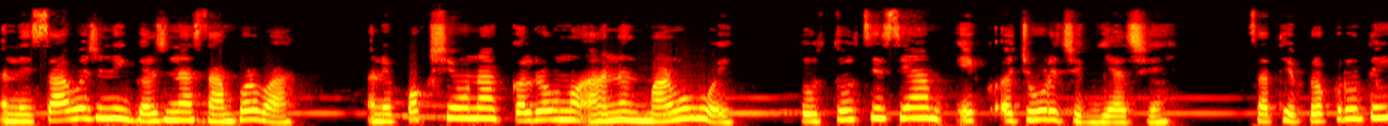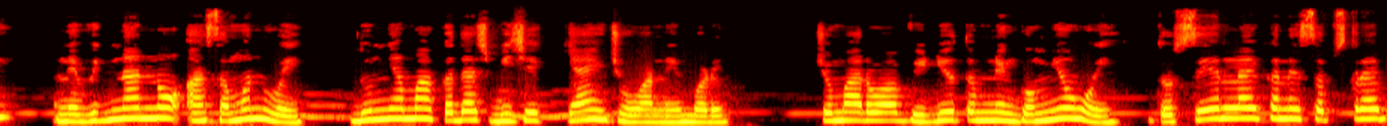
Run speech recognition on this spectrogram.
અને સાવજની ગર્જના સાંભળવા અને પક્ષીઓના કલરવનો આનંદ માણવો હોય તો તુલસી શ્યામ એક અજોડ જગ્યા છે. સાથે પ્રકૃતિ અને વિજ્ઞાનનો આ સમન્વય દુનિયામાં કદાચ બીજે ક્યાંય જોવા નહીં મળે. જો મારો આ વીડિયો તમને ગમ્યો હોય તો શેર લાઇક અને સબસ્ક્રાઈબ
